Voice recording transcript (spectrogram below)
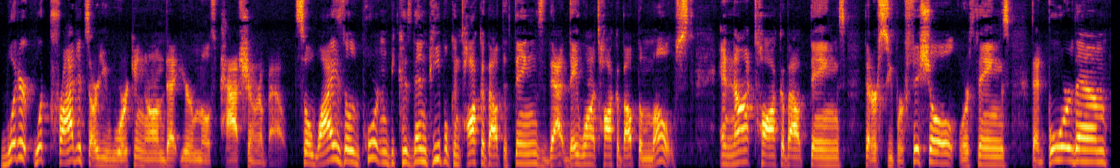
What are what projects are you working on that you're most passionate about? So why is those important? Because then people can talk about the things that they want to talk about the most and not talk about things that are superficial or things that bore them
